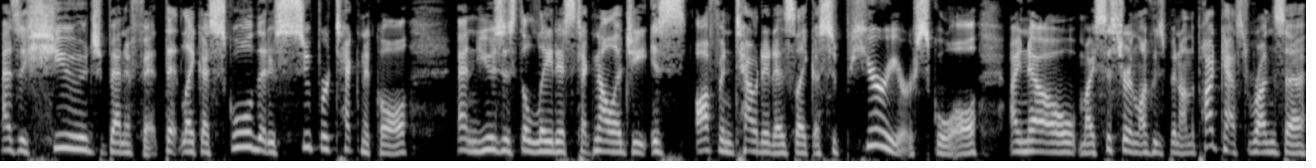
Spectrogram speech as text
as a huge benefit that like a school that is super technical and uses the latest technology is often touted as like a superior school. I know my sister-in-law who's been on the podcast runs a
